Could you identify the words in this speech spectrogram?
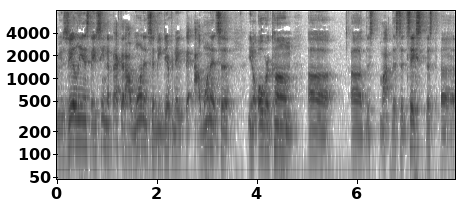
resilience. They've seen the fact that I wanted to be different. That I wanted to, you know, overcome uh, uh, the my, the statistics, uh,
